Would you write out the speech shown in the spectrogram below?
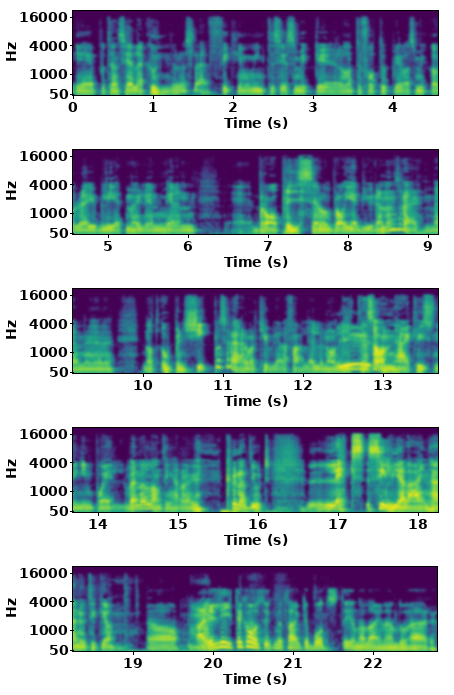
är potentiella kunder och sådär fick nog inte se så mycket eller har inte fått uppleva så mycket av det där jubileet. Möjligen mer än bra priser och bra erbjudanden sådär. Men eh, något open chip och sådär hade varit kul i alla fall. Eller någon liten sån här kryssning in på älven eller någonting hade de ju kunnat gjort. Lex Silja Line här nu tycker jag. Ja. Mm. ja, det är lite konstigt med tanke på att Stena Line ändå är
